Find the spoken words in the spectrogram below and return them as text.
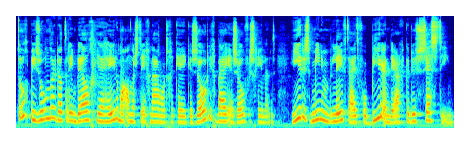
toch bijzonder dat er in België helemaal anders tegenaan wordt gekeken. Zo dichtbij en zo verschillend. Hier is minimumleeftijd voor bier en dergelijke dus 16.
